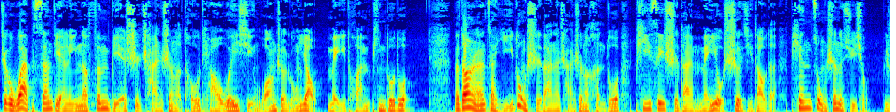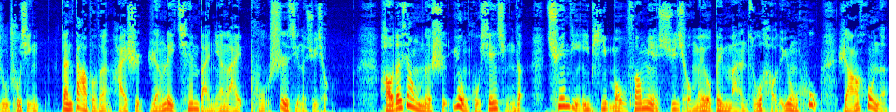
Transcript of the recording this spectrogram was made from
这个 Web 三点零呢，分别是产生了头条、微信、王者荣耀、美团、拼多多。那当然，在移动时代呢，产生了很多 PC 时代没有涉及到的偏纵深的需求，比如出行。但大部分还是人类千百年来普适性的需求。好的项目呢是用户先行的，圈定一批某方面需求没有被满足好的用户，然后呢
